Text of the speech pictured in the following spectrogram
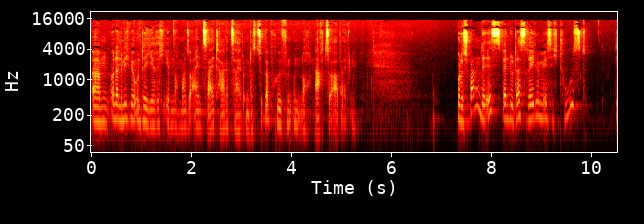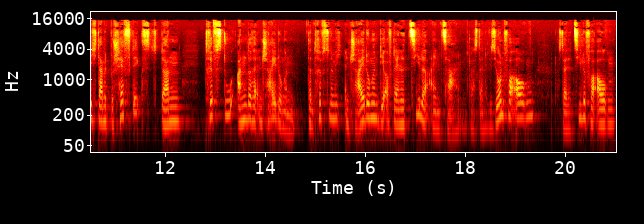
Ähm, und dann nehme ich mir unterjährig eben nochmal so ein, zwei Tage Zeit, um das zu überprüfen und noch nachzuarbeiten. Und das Spannende ist, wenn du das regelmäßig tust, dich damit beschäftigst, dann triffst du andere Entscheidungen dann triffst du nämlich Entscheidungen, die auf deine Ziele einzahlen. Du hast deine Vision vor Augen, du hast deine Ziele vor Augen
